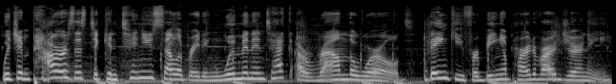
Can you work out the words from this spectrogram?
which empowers us to continue celebrating women in tech around the world. Thank you for being a part of our journey.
